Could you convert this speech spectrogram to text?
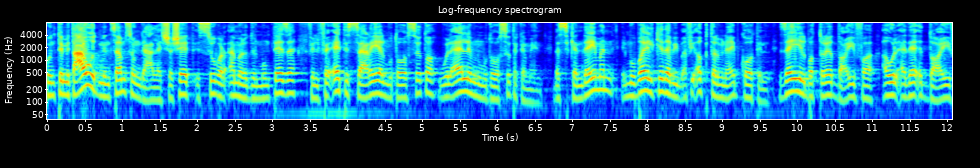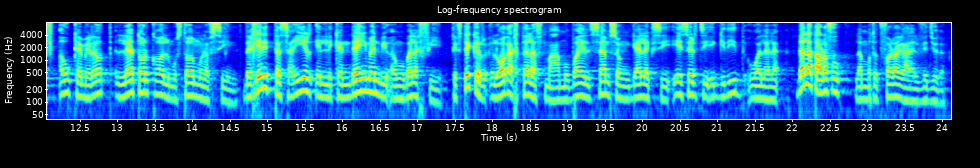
كنت متعود من سامسونج على الشاشات السوبر اموليد الممتازة في الفئات السعرية المتوسطة والأقل من المتوسطة كمان. بس كان دايما الموبايل كده بيبقى فيه أكتر من عيب قاتل زي البطاريه الضعيفه أو الأداء الضعيف أو كاميرات لا ترقى لمستوى المنافسين. ده غير التسعير اللي كان دايما بيبقى مبالغ فيه. تفتكر الوضع اختلف مع موبايل سامسونج جالاكسي A30 الجديد ولا لأ؟ ده اللي هتعرفه لما تتفرج على الفيديو ده.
